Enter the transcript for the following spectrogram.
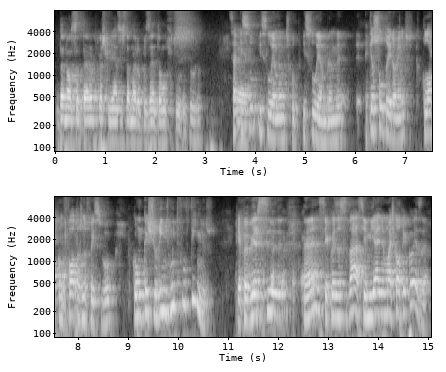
da nossa terra, porque as crianças também representam o futuro. futuro. Sabe, é... isso, isso lembra-me, desculpe, isso lembra-me aqueles solteirões que colocam fotos no Facebook com cachorrinhos muito fofinhos, que é para ver se, hein, se a coisa se dá, se amealham mais qualquer coisa.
